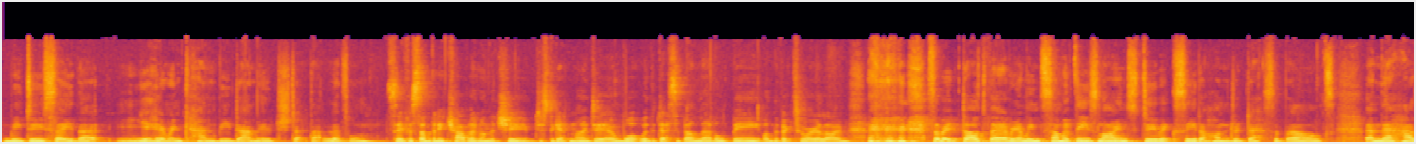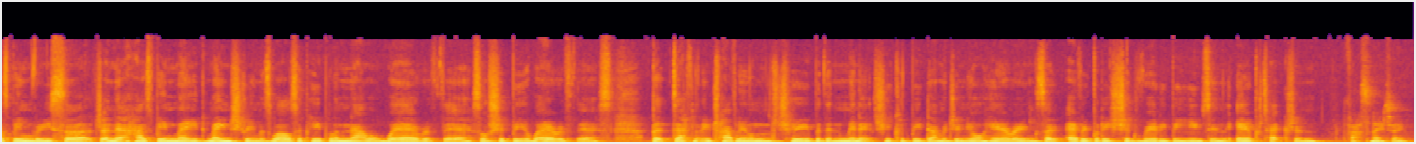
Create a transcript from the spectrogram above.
we do say that your hearing can be damaged at that level. So for somebody travelling on the tube, just to get an idea, what would the decibel level be on the Victoria line? so it does vary. I mean, some of these lines do exceed 100 decibels, and there has been research and it has been made mainstream as well. So people are now aware of this or should be aware of this. But definitely travelling on the tube within minutes, you could be damaging your hearing. So everybody should really be using ear protection. Fascinating.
